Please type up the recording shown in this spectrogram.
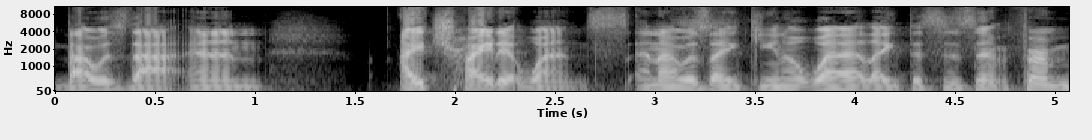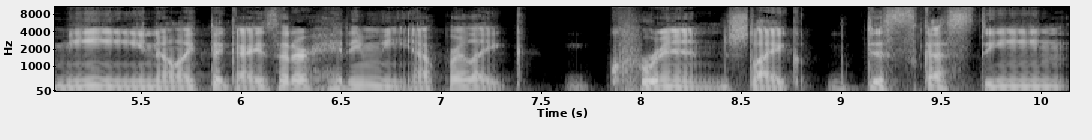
that was that, and I tried it once, and I was like, you know what, like this isn't for me. You know, like the guys that are hitting me up are like cringe, like disgusting.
